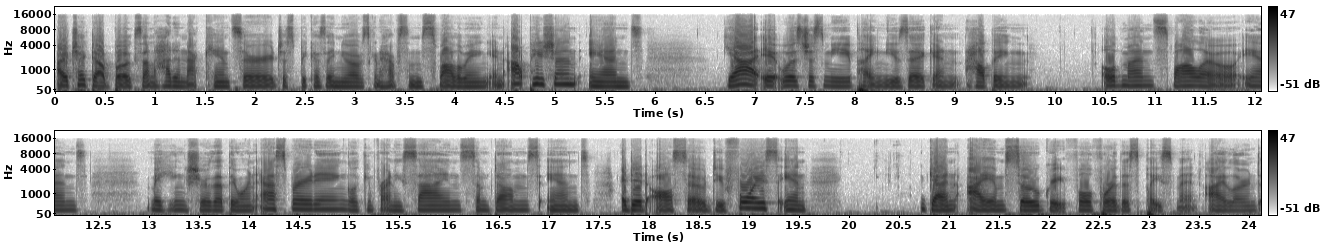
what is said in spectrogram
I checked out books on head and neck cancer just because I knew I was going to have some swallowing in outpatient. And yeah, it was just me playing music and helping old men swallow and making sure that they weren't aspirating, looking for any signs, symptoms. And I did also do voice. And again, I am so grateful for this placement. I learned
